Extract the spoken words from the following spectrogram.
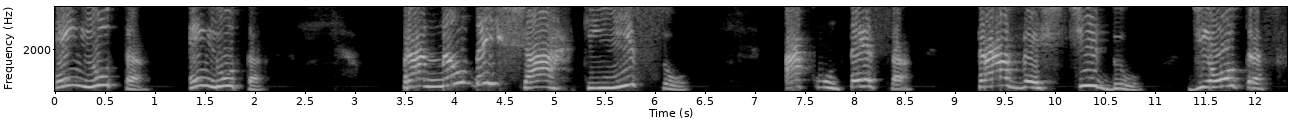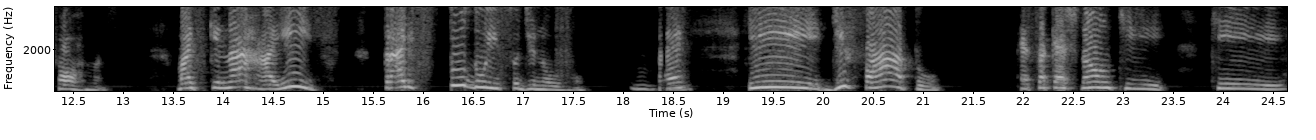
em luta, em luta para não deixar que isso aconteça travestido de outras formas, mas que na raiz traz tudo isso de novo. Uhum. Né? E, de fato, essa questão que, que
